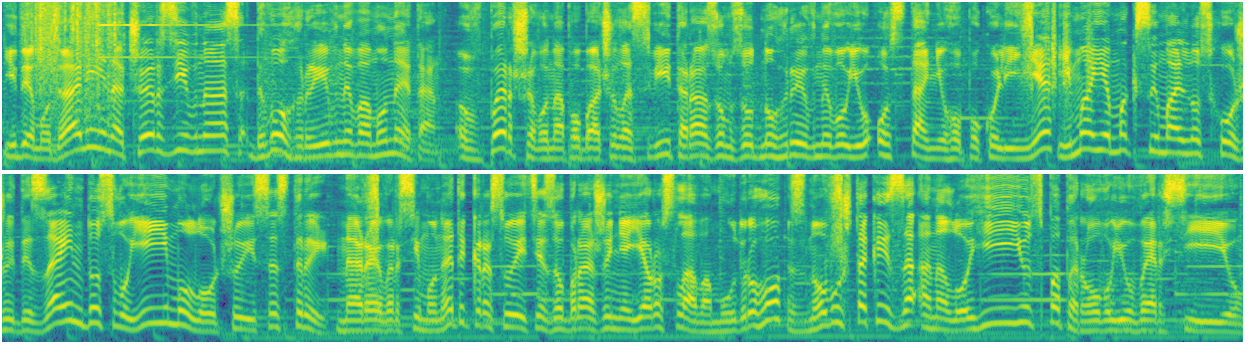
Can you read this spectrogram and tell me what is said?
Ідемо далі. На черзі в нас двогривнева монета. Вперше вона побачила світ разом з одногривневою останнього покоління і має максимально схожий дизайн до своєї молодшої сестри. На реверсі монети красується зображення Ярослава Мудрого, знову ж таки за аналогією з паперовою версією.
